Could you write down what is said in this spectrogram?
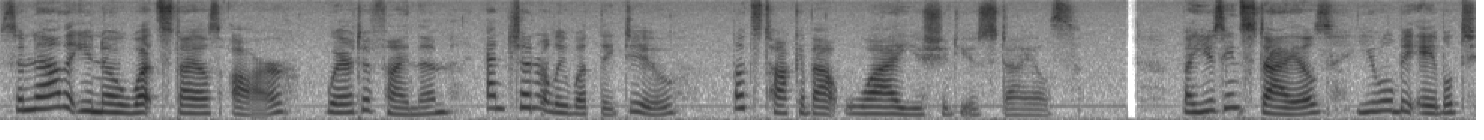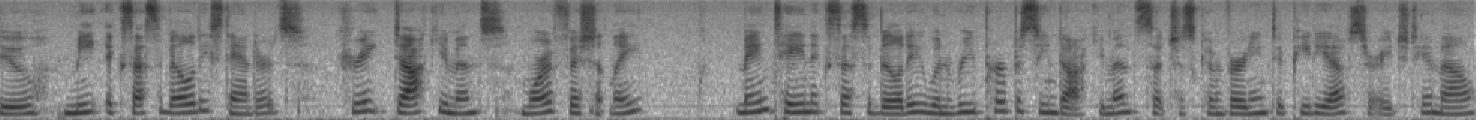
So now that you know what styles are, where to find them, and generally what they do, let's talk about why you should use styles. By using styles, you will be able to meet accessibility standards, create documents more efficiently, maintain accessibility when repurposing documents such as converting to PDFs or HTML,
